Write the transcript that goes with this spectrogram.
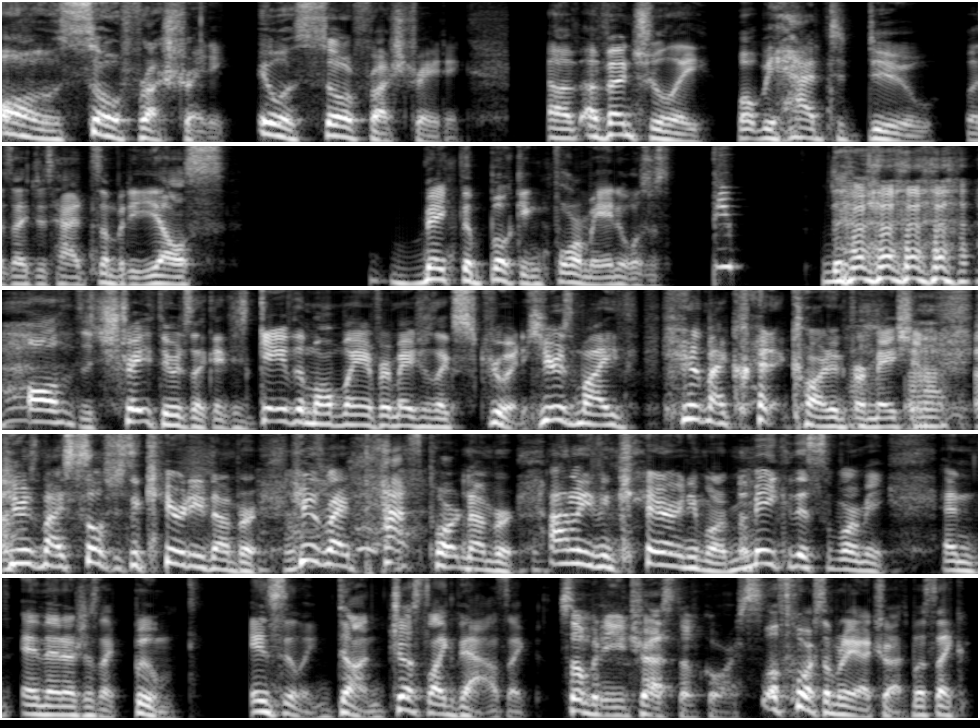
Oh, it was so frustrating. It was so frustrating. Uh, eventually, what we had to do was I just had somebody else make the booking for me, and it was just beep, all the straight through. It's like I just gave them all my information. Like screw it. Here's my here's my credit card information. Uh-huh. Here's my social security number. Here's my passport number. I don't even care anymore. Make this for me. And and then it's just like boom, instantly done, just like that. I was like. Somebody you trust, of course. Well, of course somebody I trust, but it's like,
